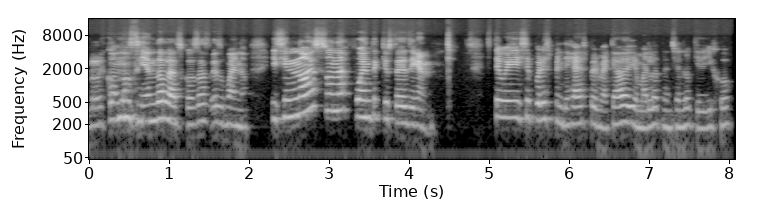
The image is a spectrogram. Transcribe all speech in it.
reconociendo las cosas es bueno. Y si no es una fuente que ustedes digan, este güey dice puras pendejadas, pero me acaba de llamar la atención lo que dijo.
